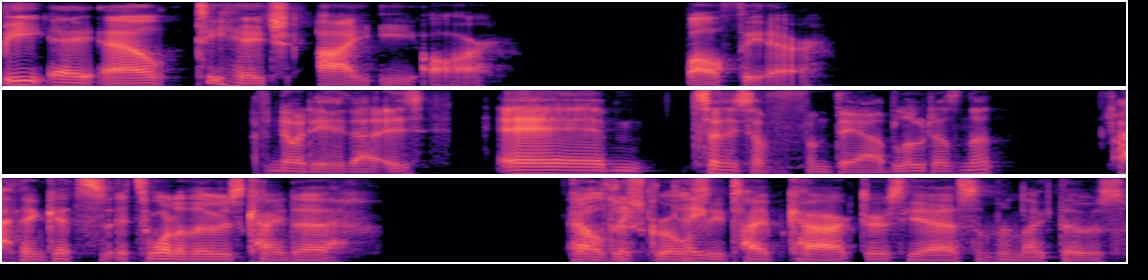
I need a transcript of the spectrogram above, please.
B A L T H I E R. Balthier. I have no idea who that is. Um, sounds like something from Diablo, doesn't it? I think it's it's one of those kind of Elder Gothic Scrollsy type. type characters. Yeah, something like those.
